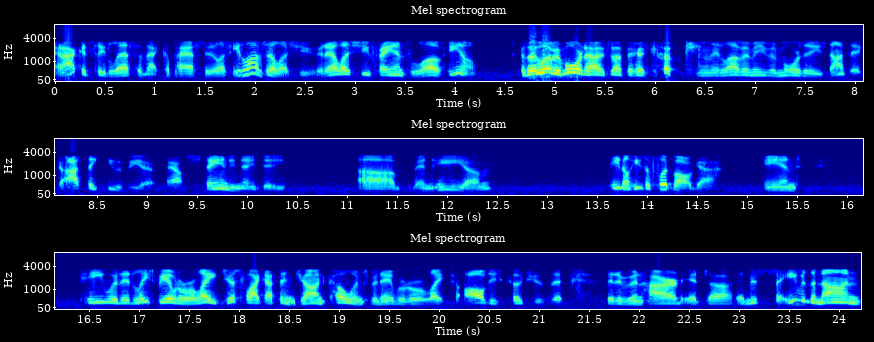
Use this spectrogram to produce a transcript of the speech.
And I could see less in that capacity. LSU. He loves LSU, and LSU fans love him. They love him more now. He's not the head coach. And they love him even more that he's not that. guy. I think he would be an outstanding AD. Uh, and he, um, you know, he's a football guy, and he would at least be able to relate, just like I think John Cohen's been able to relate to all these coaches that that have been hired at uh, at Mississippi, even the non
